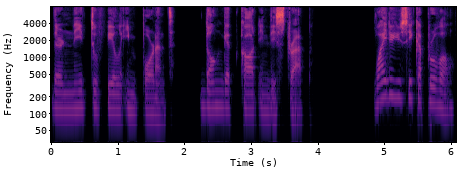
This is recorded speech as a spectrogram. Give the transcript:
their need to feel important. Don't get caught in this trap. Why do you seek approval?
